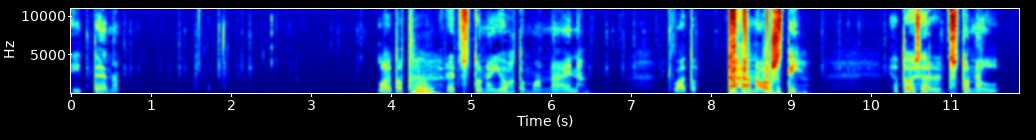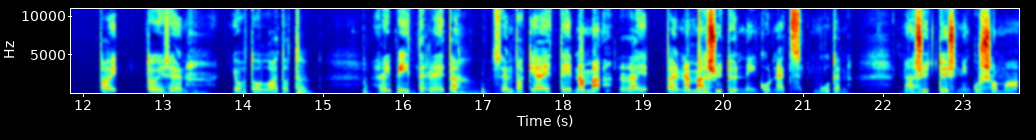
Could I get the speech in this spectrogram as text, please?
Sitten laitat redstone johtamaan näin. Laitat tähän asti. Ja toisen redstone tai toiseen johtoon laitat repeatereita sen takia, ettei nämä, tai nämä syty niin kuin, että muuten nämä syttyisi niin kuin samaan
